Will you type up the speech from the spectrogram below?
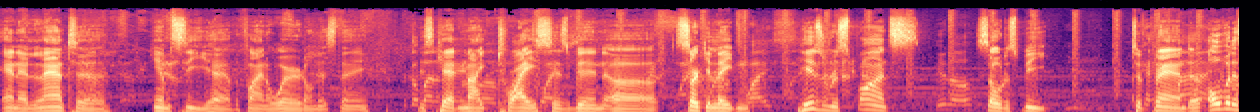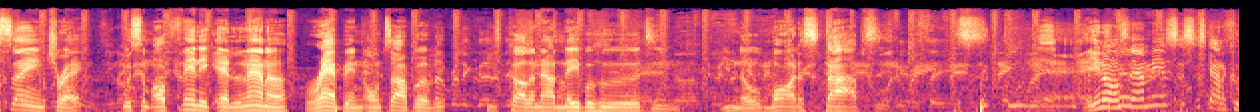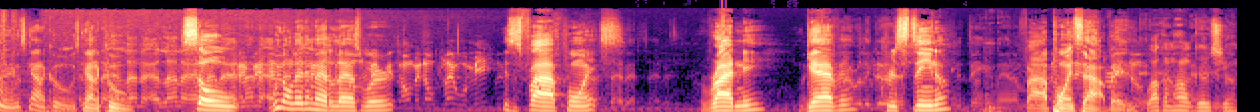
an Atlanta MC have the final word on this thing. This cat Mike Twice has been uh, circulating his response, so to speak, to Panda over the same track with some authentic Atlanta rapping on top of it. He's calling out neighborhoods and you know MARTA stops. And, yeah, you know what I'm saying? I mean, it's, it's, it's kind of cool. It's kind of cool. It's kind of cool. So we're gonna let him have the last word. This is five points. Rodney, Gavin, Christina, five points out, baby. Welcome home, Gucci.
